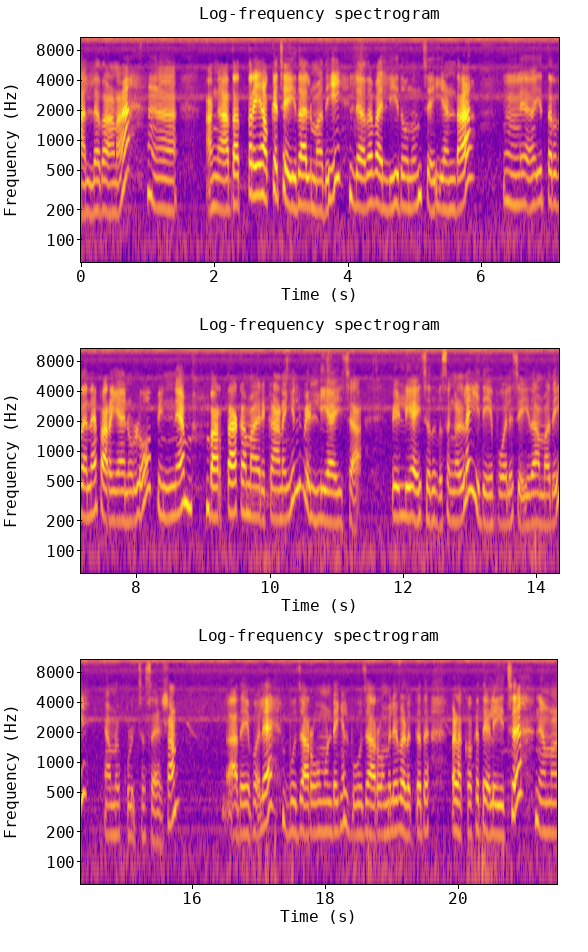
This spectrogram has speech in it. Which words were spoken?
നല്ലതാണ്. അങ്ങ് അതത്രയൊക്കെ ചെയ്താൽ മതി. ഇല്ലാതെ വലിയതൊന്നും ചെയ്യണ്ട. ഇത്ര തന്നെ പറയാനുള്ളൂ. പിന്നെ ഭർത്താക്കന്മാർക്കാണെങ്കിൽ വെള്ളിയാഴ്ച. വെള്ളിയാഴ്ച ദിവസങ്ങളിൽ ഇതേപോലെ ചെയ്താൽ മതി. നമ്മൾ കുളിച്ച ശേഷം അതേപോലെ പൂജാ റൂമുണ്ടെങ്കിൽ പൂജാ റൂമിൽ വിളക്കത് വിളക്കൊക്കെ തെളിയിച്ച് നമ്മൾ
